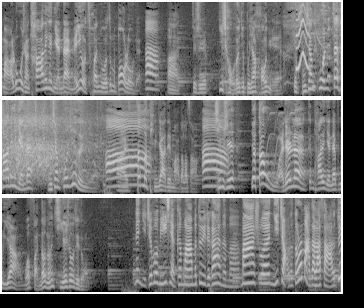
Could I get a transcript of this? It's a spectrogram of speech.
马路上，他那个年代没有穿着这么暴露的啊啊，就是一瞅着就不像好女人，就不像过，在他那个年代不像过日子的女人哦啊，这么评价的马德拉撒。啊其实要到我这儿了，跟他的年代不一样，我反倒能接受这种。那你这不明显跟妈妈对着干的吗？妈说你找的都是马德拉撒的，对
